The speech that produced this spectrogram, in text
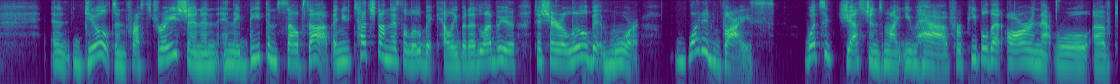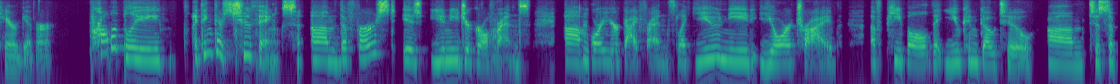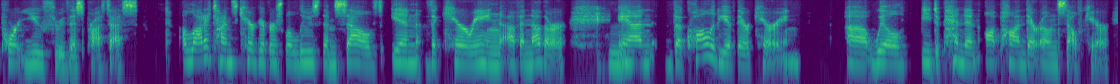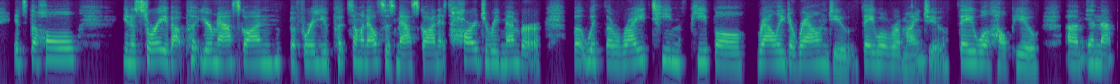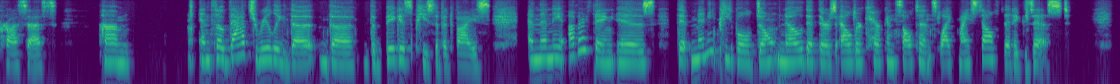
and guilt and frustration and, and they beat themselves up. And you touched on this a little bit, Kelly, but I'd love you to share a little bit more. What advice, what suggestions might you have for people that are in that role of caregiver? Probably, I think there's two things. Um, the first is you need your girlfriends um, or your guy friends. Like you need your tribe of people that you can go to um, to support you through this process a lot of times caregivers will lose themselves in the caring of another. Mm-hmm. and the quality of their caring uh, will be dependent upon their own self-care. It's the whole you know story about put your mask on before you put someone else's mask on. It's hard to remember but with the right team of people rallied around you they will remind you. They will help you um, in that process. Um, and so that's really the the the biggest piece of advice. And then the other thing is that many people don't know that there's elder care consultants like myself that exist.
